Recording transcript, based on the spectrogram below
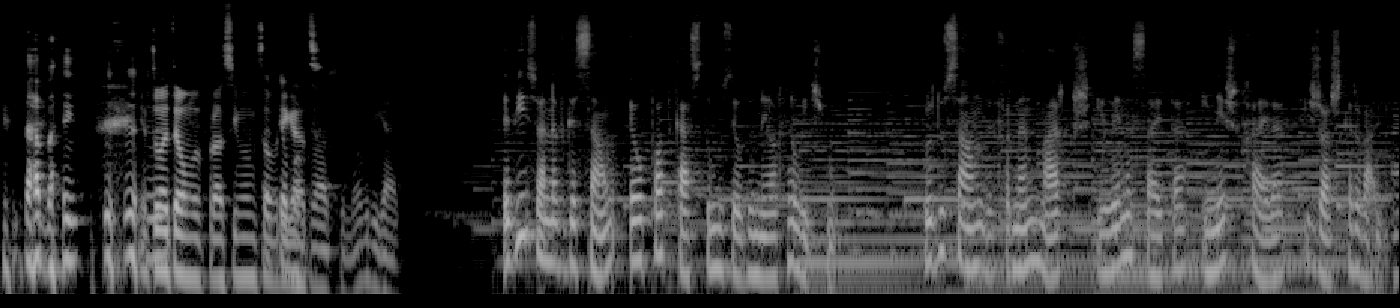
Está bem? então até uma próxima. Muito até obrigado. Até uma próxima. Obrigado. Aviso à Navegação é o podcast do Museu do Neorrealismo. Produção de Fernando Marques, Helena Seita, Inês Ferreira e Jorge Carvalho.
